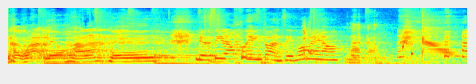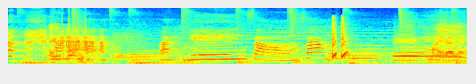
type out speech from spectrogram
หนักมากเร็วมานะหนึ่งเดี๋ยวสิเราคุยกันก่อนสิพ่อแมวหนักอะไอ้อ้วนอะอะอะไปหนึ่งสองสามไม่แล้วแหละ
